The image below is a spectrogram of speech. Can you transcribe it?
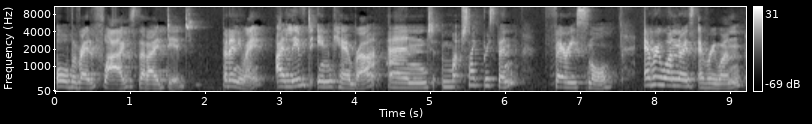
all the red flags that I did. But anyway, I lived in Canberra and much like Brisbane, very small. Everyone knows everyone.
